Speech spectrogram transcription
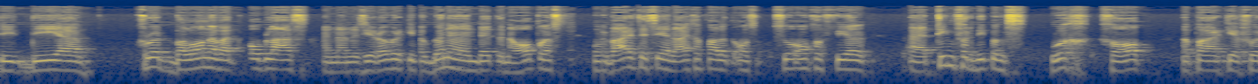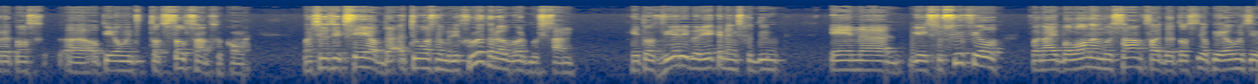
Die die uh groot ballonne wat opblaas en dan is die rovertjie nou binne in dit en dan hop ons om waar te sê in daai geval het ons so ongeveer uh 10 verdiepings hoog gehop 'n paar keer voordat ons uh op die oomblik tot stilstand gekom het. Maar soos ek sê op da, toe ons nou met die groot rover moes gaan, het ons weer die berekenings gedoen en uh jy so soveel van daai ballonne moes saamvat dat ons nie op die rover die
